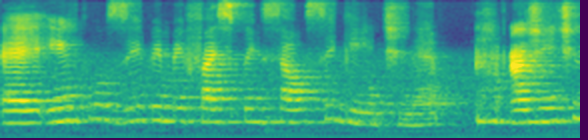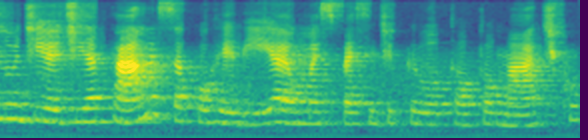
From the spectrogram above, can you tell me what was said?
É, inclusive me faz pensar o seguinte, né? A gente no dia a dia tá nessa correria, é uma espécie de piloto automático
